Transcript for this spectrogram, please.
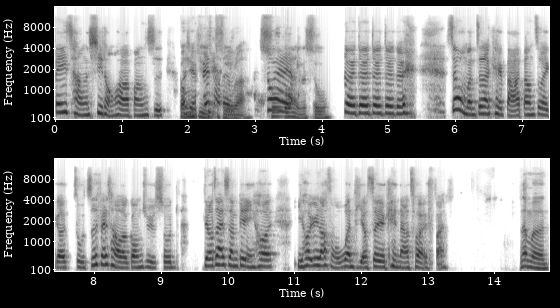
非常系统化的方式，而且非常的了，说明书。对对对对对，所以我们真的可以把它当做一个组织非常好的工具书，留在身边以后，以后遇到什么问题，有时候也可以拿出来翻。那么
